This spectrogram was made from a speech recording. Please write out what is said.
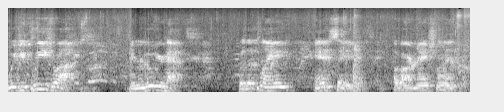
Would you please rise and remove your hats for the playing and singing of our national anthem?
